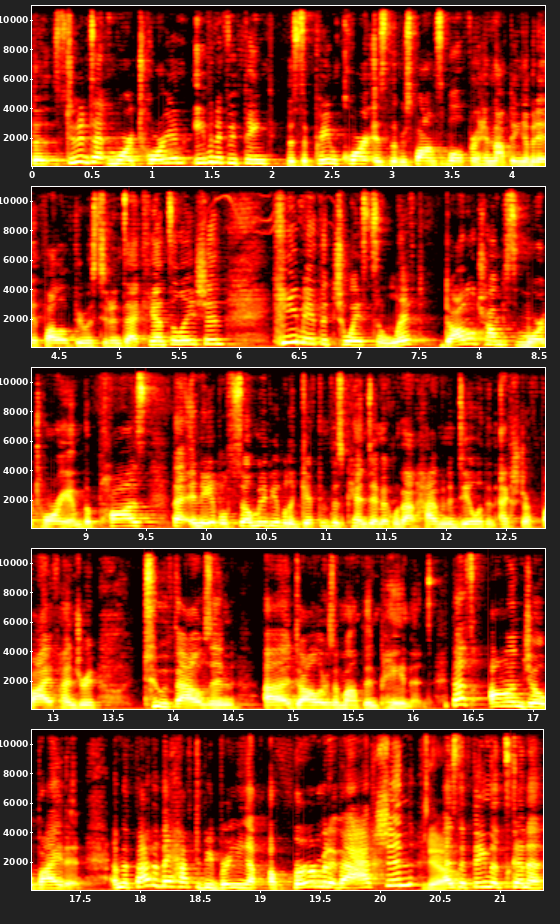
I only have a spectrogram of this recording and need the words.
The student debt moratorium, even if you think the Supreme Court is the responsible for him not being able to follow through with student debt cancellation, he made the choice to lift Donald Trump's moratorium, the pause that enabled so many people to get through this pandemic without having to deal with an extra 500 $2,000 uh, a month in payments. That's on Joe Biden. And the fact that they have to be bringing up affirmative action yeah. as the thing that's going to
